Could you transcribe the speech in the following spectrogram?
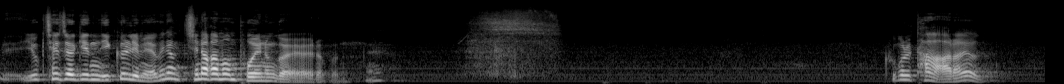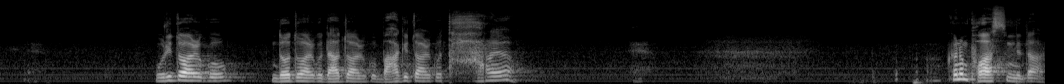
육체적인 이끌림이에요. 그냥 지나가면 보이는 거예요, 여러분. 네. 그걸 다 알아요. 우리도 알고, 너도 알고, 나도 알고, 마귀도 알고, 다 알아요. 네. 그는 보았습니다.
